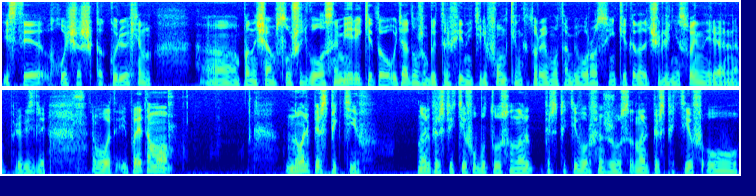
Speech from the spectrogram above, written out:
Если ты хочешь, как Курехин, э, по ночам слушать «Голос Америки», то у тебя должен быть трофейный телефонкин, который ему там его родственники когда чуть ли не с войны реально привезли. Вот, и поэтому ноль перспектив – ноль перспектив у Бутуса, ноль перспектив у Орфинджуса, ноль перспектив у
